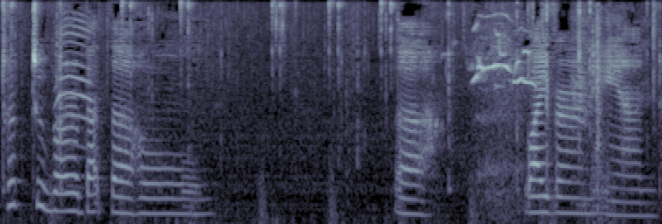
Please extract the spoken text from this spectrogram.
Talk to Var about the whole uh, wyvern and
